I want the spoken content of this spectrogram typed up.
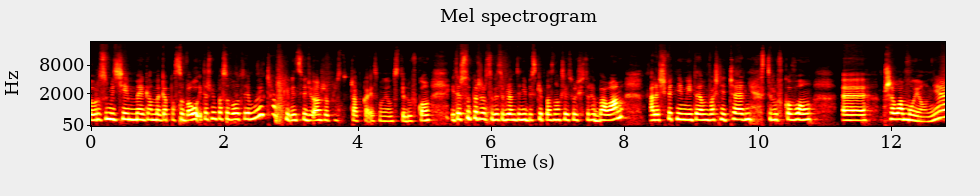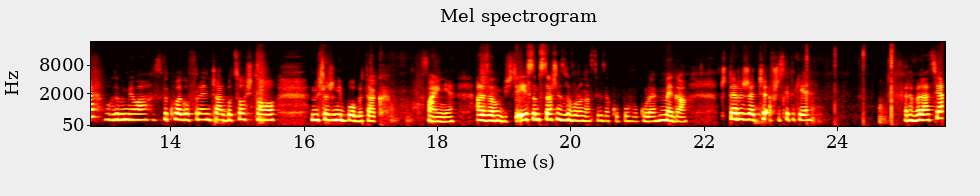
po prostu mi dzisiaj mega, mega pasowało. I też mi pasowało tutaj moje czapki, więc wiedziałam, że po prostu czapka jest moją stylówką. I też super, że sobie zrobiłam te niebieskie paznokcie, które się trochę bałam, ale świetnie mi tę właśnie czerń stylówkową e, przełamują, nie? Bo gdybym miała zwykłego Frencha albo coś, to myślę, że nie byłoby tak fajnie, ale zarąbiście. Jestem strasznie zadowolona z tych zakupów w ogóle, mega. Cztery rzeczy, a wszystkie takie rewelacja.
